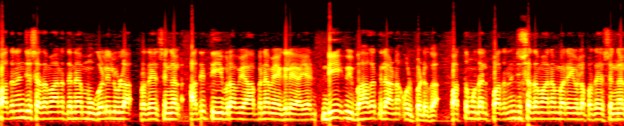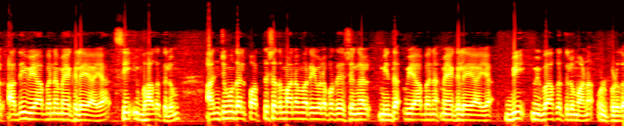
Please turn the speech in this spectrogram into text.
പതിനഞ്ച് ശതമാനത്തിന് മുകളിലുള്ള പ്രദേശങ്ങൾ അതിതീവ്ര വ്യാപന മേഖലയായ ഡി വിഭാഗത്തിലാണ് ഉൾപ്പെടുക. പത്ത് മുതൽ പതിനഞ്ച് ശതമാനം വരെയുള്ള പ്രദേശങ്ങൾ അതിവ്യാപന മേഖലയായ സി വിഭാഗത്തിലും അഞ്ച് മുതൽ പത്ത് ശതമാനം വരെയുള്ള പ്രദേശങ്ങൾ മിത വ്യാപന മേഖലയായ ബി വിഭാഗത്തിലുമാണ് ഉൾപ്പെടുക.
